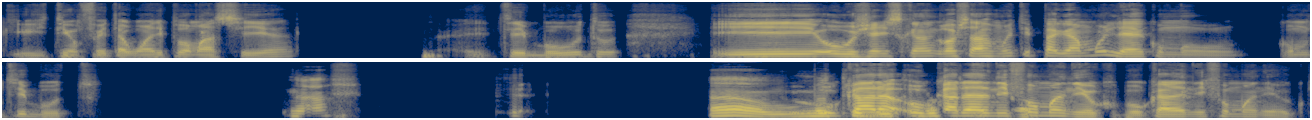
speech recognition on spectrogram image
que tinham feito alguma diplomacia, eh, tributo. E o Gengis Khan gostava muito de pegar a mulher como, como tributo. Ah, o meu O cara, o cara é ninfomaníaco, pô. O cara é ninfomaníaco.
